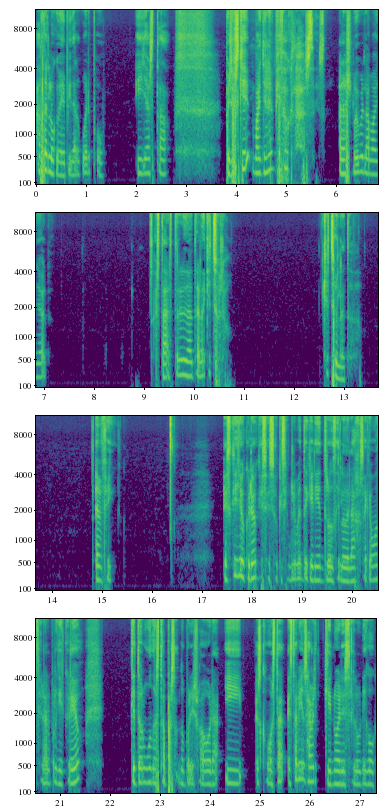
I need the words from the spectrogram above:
hacer lo que me pida el cuerpo y ya está. Pero es que mañana empiezo clases a las nueve de la mañana. Hasta las 3 de la tarde, qué chulo. Qué chulo todo. En fin. Es que yo creo que es eso, que simplemente quería introducir lo de la resaca emocional porque creo que todo el mundo está pasando por eso ahora y es como está, está bien saber que no eres el único,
